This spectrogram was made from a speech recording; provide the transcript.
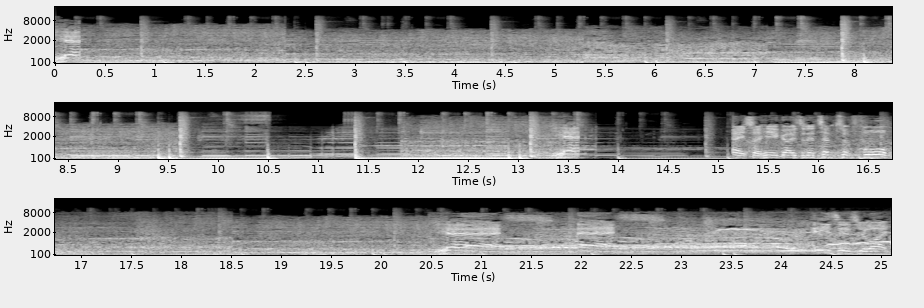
Yeah. Yeah. Okay, so here goes an attempt at four. Yes. Yes. Easy as you like.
